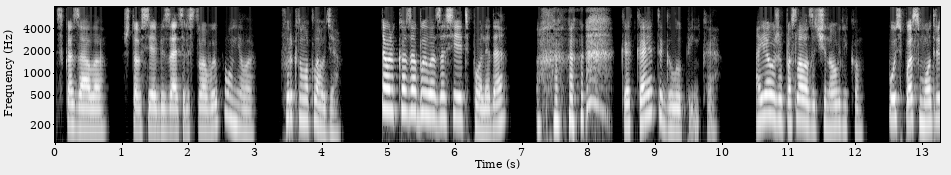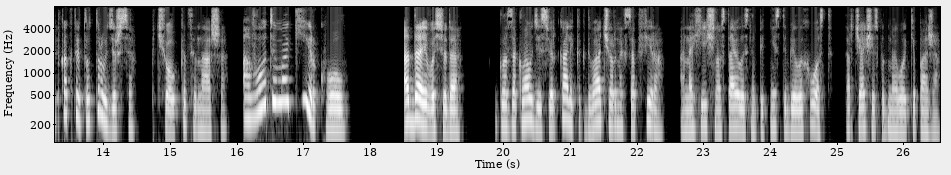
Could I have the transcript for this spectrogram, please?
Сказала, что все обязательства выполнила? Фыркнула Клаудия. Только забыла засеять поле, да? Какая ты глупенькая. А я уже послала за чиновником. Пусть посмотрит, как ты тут трудишься. Пчелка ты наша. А вот и Макирквол. Отдай его сюда. Глаза Клаудии сверкали, как два черных сапфира. Она хищно уставилась на пятнистый белый хвост, торчащий из-под моего экипажа.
